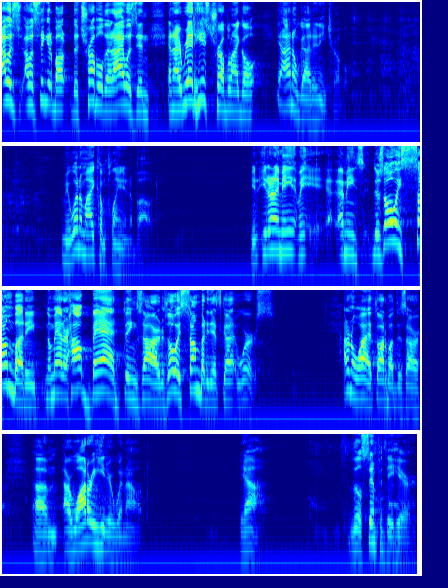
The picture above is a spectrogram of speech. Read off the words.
I, was, I was thinking about the trouble that I was in, and I read his trouble, and I go, yeah, I don't got any trouble. I mean, what am I complaining about? You, you know what I mean? I mean? I mean, there's always somebody, no matter how bad things are, there's always somebody that's got it worse. I don't know why I thought about this. Our, um, our water heater went out. Yeah. A little sympathy here.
